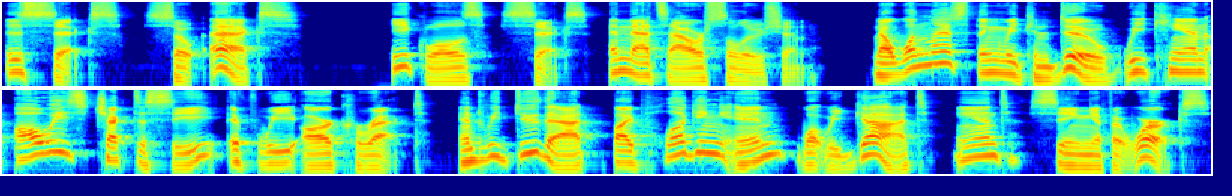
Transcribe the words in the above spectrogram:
is 6. So x equals 6, and that's our solution. Now, one last thing we can do, we can always check to see if we are correct. And we do that by plugging in what we got and seeing if it works.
